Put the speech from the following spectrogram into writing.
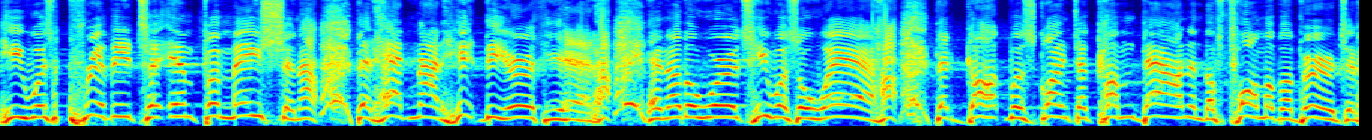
He was privy to information that had not hit the earth yet. In other words, he was aware that God was going to come down in the form of a virgin.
